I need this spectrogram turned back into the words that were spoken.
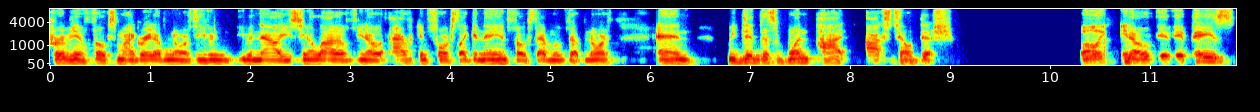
Caribbean folks migrate up north. Even even now, you've seen a lot of you know African folks, like Ghanaian folks, that moved up north. And we did this one pot oxtail dish. Well, you know, it, it pays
